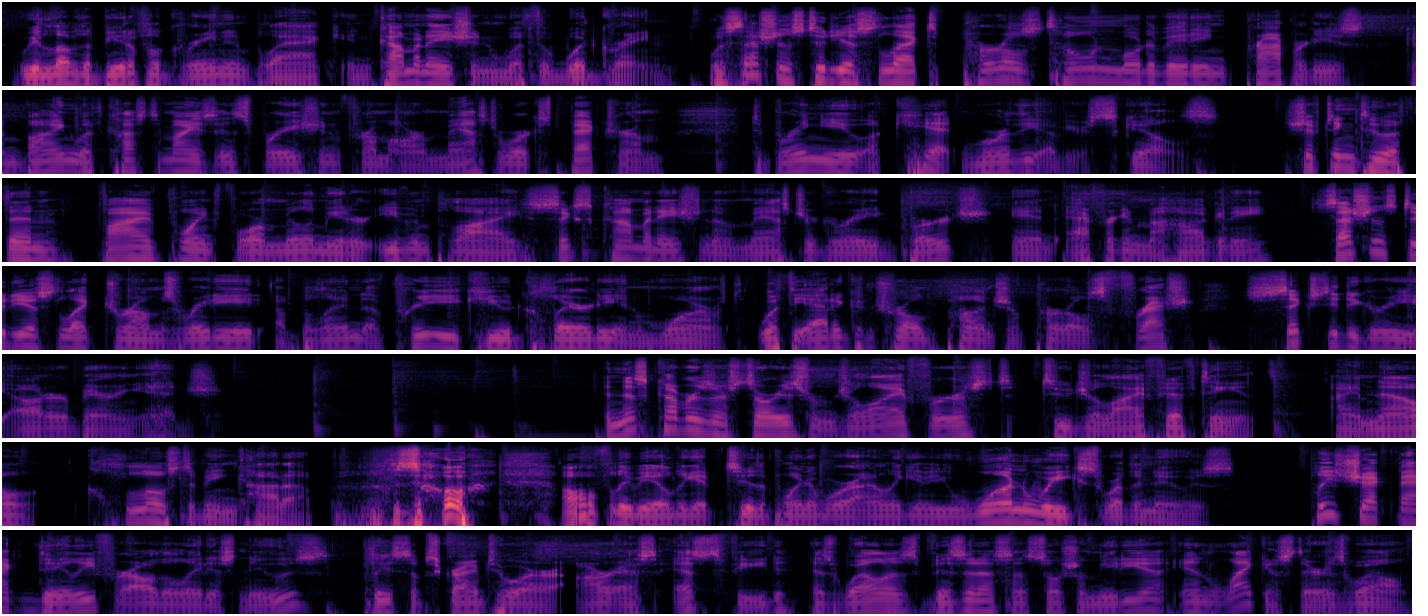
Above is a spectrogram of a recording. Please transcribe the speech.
We love the beautiful green and black in combination with the wood grain. With Session Studio Select, Pearl's tone motivating properties combined with customized inspiration from our Masterwork Spectrum to bring you a kit worthy of your skills. Shifting to a thin 5.4 millimeter even ply 6 combination of master grade birch and African mahogany, Session Studio Select drums radiate a blend of pre EQ'd clarity and warmth with the added controlled punch of Pearl's fresh 60 degree outer bearing edge. And this covers our stories from July 1st to July 15th. I am now close to being caught up, so I'll hopefully be able to get to the point of where I only give you one week's worth of news. Please check back daily for all the latest news. Please subscribe to our RSS feed, as well as visit us on social media and like us there as well.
